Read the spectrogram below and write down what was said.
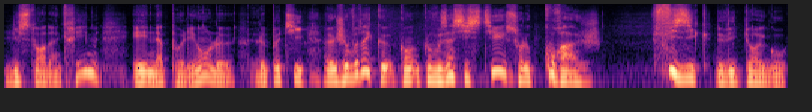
l'histoire d'un crime et Napoléon le, Petit. Euh, je voudrais que, vous insistiez sur le courage physique de Victor Hugo.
